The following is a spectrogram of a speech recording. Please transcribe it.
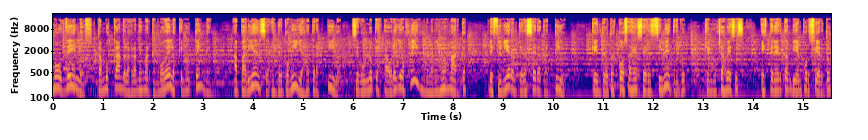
modelos, están buscando las grandes marcas, modelos que no tengan apariencia, entre comillas, atractiva, según lo que hasta ahora ellos mismos, las mismas marcas, definieron que era ser atractivo, que entre otras cosas es ser simétrico, que muchas veces es tener también, por cierto,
